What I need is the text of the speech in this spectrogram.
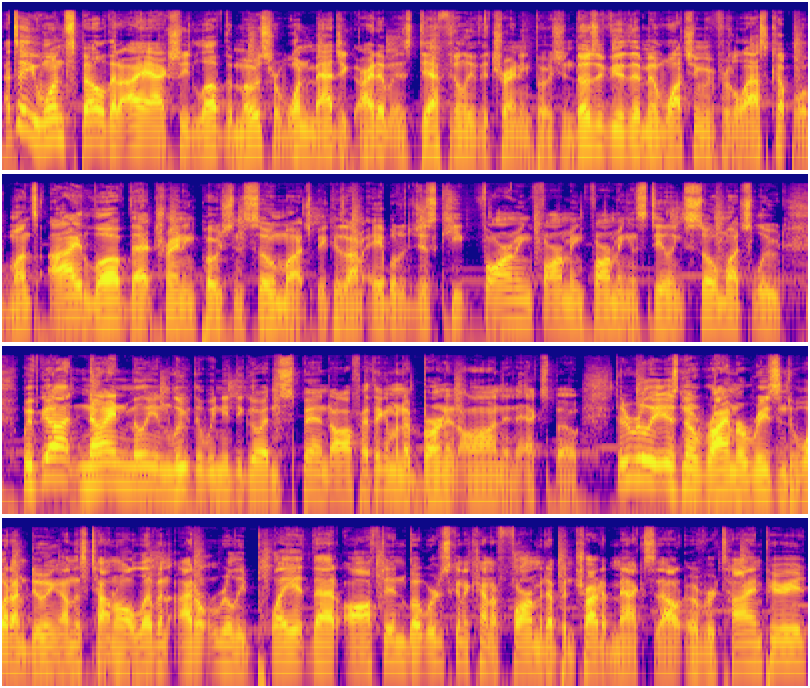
I tell you one spell that I actually love the most, or one magic item, is definitely the training potion. Those of you that have been watching me for the last couple of months, I love that training potion so much because I'm able to just keep farming, farming, farming, and stealing so much loot. We've got 9 million loot that we need to go ahead and spend off. I think I'm going to burn it on an expo. There really is no rhyme or reason to what I'm doing on this Town Hall 11. I don't really play it that often, but we're just going to kind of farm it up and try to max it out over time period.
